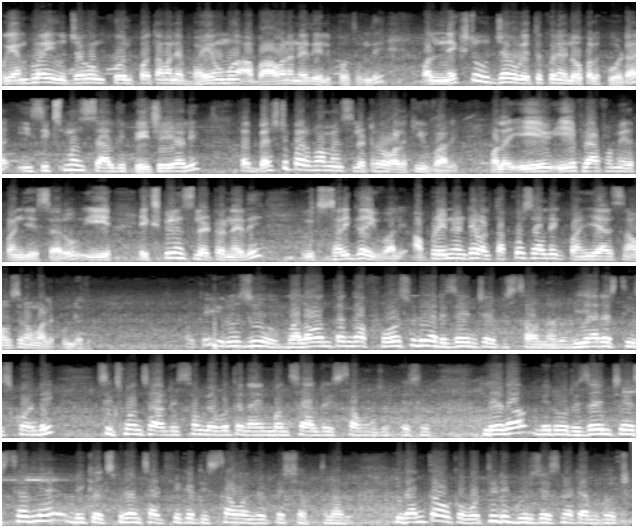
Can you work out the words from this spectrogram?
ఒక ఎంప్లాయీ ఉద్యోగం కోల్పోతామనే భయము ఆ భావన అనేది వెళ్ళిపోతుంది. వాళ్ళు నెక్స్ట్ ఉద్యోగం వెతుక్కునే లోపల కూడా ఈ సిక్స్ మంత్స్ శాలరీ పే చేయాలి. బెస్ట్ పెర్ఫార్మెన్స్ లెటర్ వాళ్ళకి ఇవ్వాలి. వాళ్ళ ఏ ఏ ప్లాట్ఫామ్ మీద పనిచేశారు ఈ ఎక్స్పీరియన్స్ లెటర్ అనేది సరిగ్గా ఇవ్వాలి. అప్పుడు ఏంటంటే వాళ్ళు తక్కువ శాలరీకి పనిచేయాల్సిన అవసరం వాళ్ళకి ఉండదు. అయితే ఈరోజు బలవంతంగా ఫోర్స్డ్గా రిజైన్ చేపిస్తూ ఉన్నారు. వీఆర్ఎస్ తీసుకోండి. సిక్స్ మంత్స్ శాలరీ ఇస్తాం లేకపోతే నైన్ మంత్స్ శాలరీ ఇస్తామని చెప్పేసి. లేదా మీరు రిజైన్ చేస్తేనే మీకు ఎక్స్పీరియన్స్ సర్టిఫికేట్ ఇస్తామని చెప్పేసి చెప్తున్నారు. ఇదంతా ఒక ఒత్తిడికి గురి చేసినట్టు అనుకోవచ్చు.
